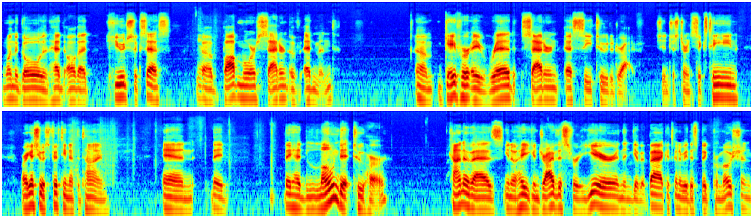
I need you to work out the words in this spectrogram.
won the gold, and had all that huge success, Yeah. uh, Bob Moore Saturn of Edmond um, gave her a red Saturn SC2 to drive. She had just turned 16, or I guess she was 15 at the time, and they they had loaned it to her kind of as you know hey you can drive this for a year and then give it back. It's going to be this big promotion.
